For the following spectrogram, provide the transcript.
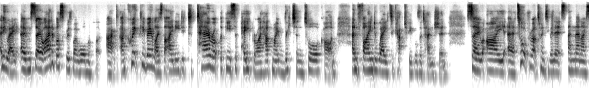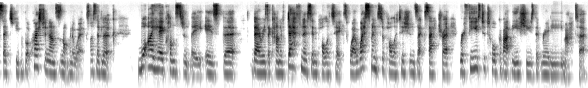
Anyway, um, so I had a busker as my warm-up act. I quickly realized that I needed to tear up the piece of paper I had my written talk on and find a way to catch people's attention. So I uh, talked for about 20 minutes and then I said to people, but question and answer is not going to work. So I said, look, what I hear constantly is that there is a kind of deafness in politics where Westminster politicians, etc., refuse to talk about the issues that really matter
